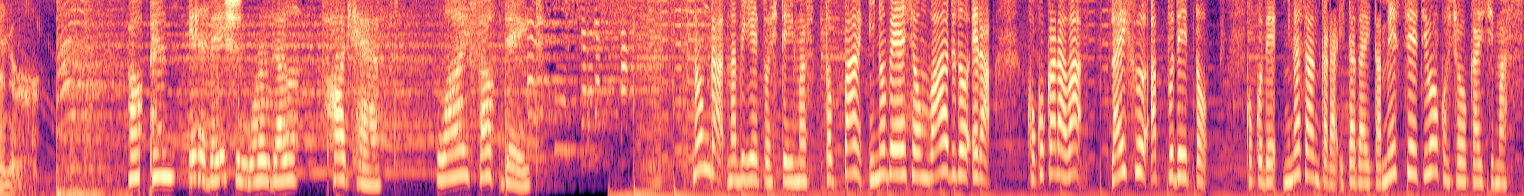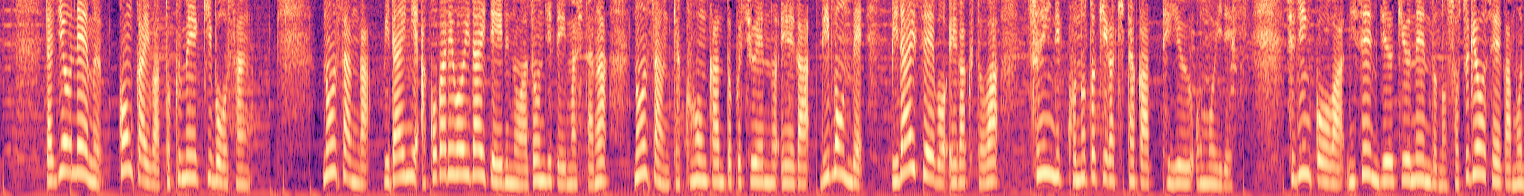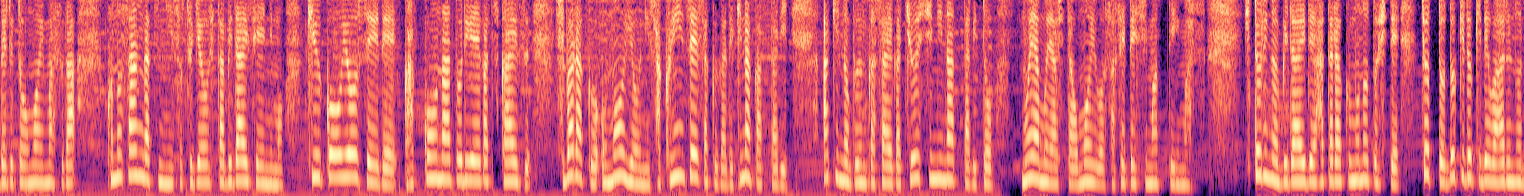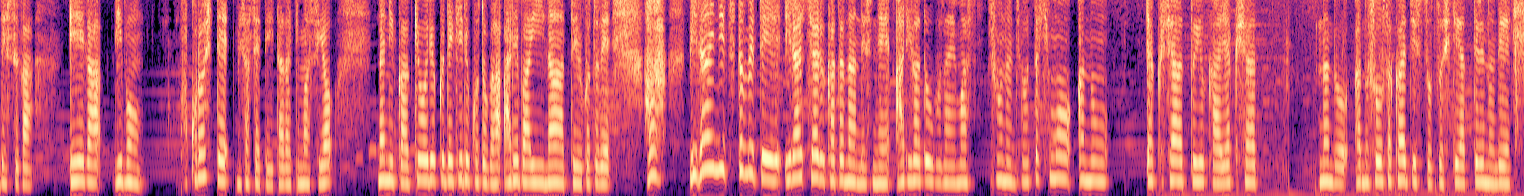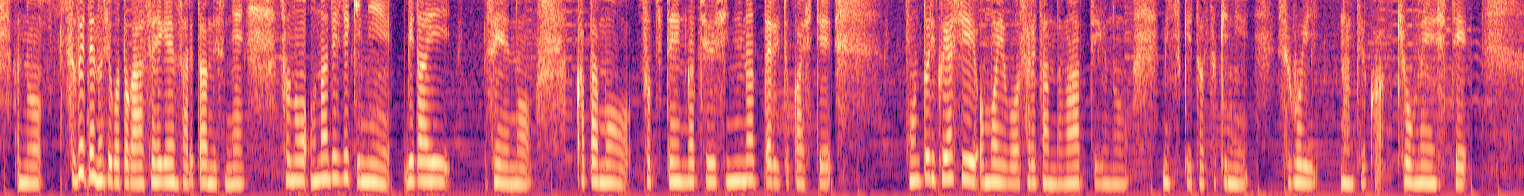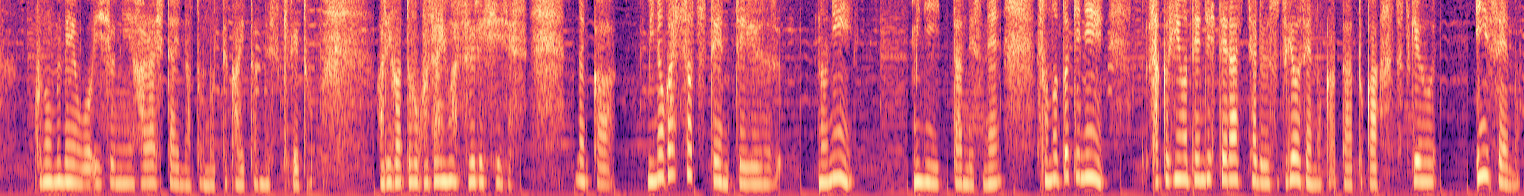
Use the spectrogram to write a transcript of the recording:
Spinner. Poppen Innovation World Podcast Life Update ノンがナビゲートしています突破イノベーションワールドエラー。ここからはライフアップデート。ここで皆さんからいただいたメッセージをご紹介します。ラジオネーム、今回は匿名希望さん。ノンさんが美大に憧れを抱いているのは存じていましたが、ノンさん脚本監督主演の映画リボンで美大生を描くとは、ついにこの時が来たかっていう思いです。主人公は2019年度の卒業生がモデルと思いますが、この3月に卒業した美大生にも休校要請で学校のアトリエが使えず、しばらく思うように作品制作ができなかったり、秋の文化祭が中止になったりと、もやもやした思いをさせてしまっています。一人の美大で働く者として、ちょっとドキドキではあるのですが、映画、リボン、心して見させていただきますよ。何か協力できることがあればいいなということで、あ、美大に勤めていらっしゃる方なんですね。ありがとうございます。そうなんですよ。私も、あの、役者というか役者など、あの、創作アーティストとしてやってるので、あの、すべての仕事が制限されたんですね。その同じ時期に美大生の方も卒展が中止になったりとかして、本当に悔しい思いをされたんだなっていうのを見つけた時にすごいなんていうか共鳴してこの胸を一緒に晴らしたいなと思って書いたんですけれどありがとうございます。嬉しいです。なんか見逃し卒展っていうのに見に行ったんですね。その時に作品を展示していらっしゃる卒業生の方とか卒業院生の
